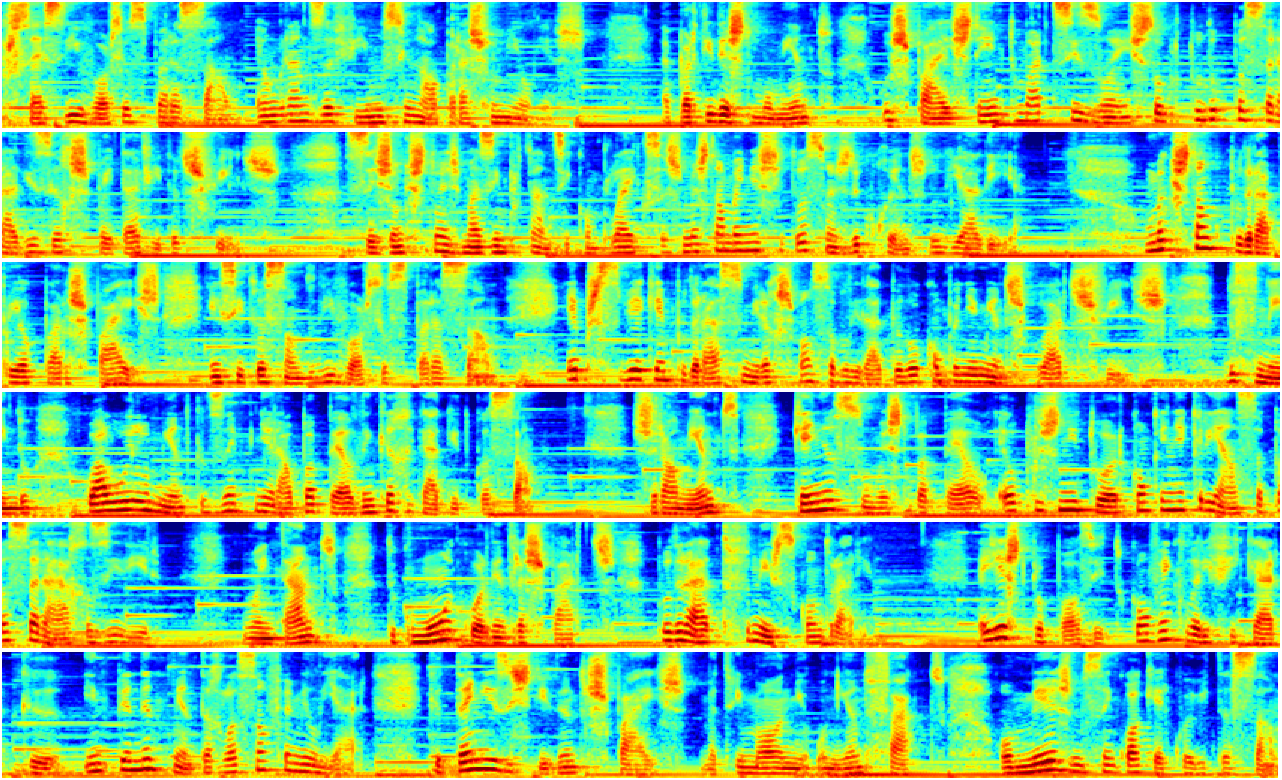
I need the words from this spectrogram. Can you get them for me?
processo de divórcio ou separação é um grande desafio emocional para as famílias. A partir deste momento, os pais têm de tomar decisões sobre tudo o que passará a dizer respeito à vida dos filhos, sejam questões mais importantes e complexas, mas também as situações decorrentes do dia a dia. Uma questão que poderá preocupar os pais em situação de divórcio ou separação é perceber quem poderá assumir a responsabilidade pelo acompanhamento escolar dos filhos, definindo qual o elemento que desempenhará o papel de encarregado de educação. Geralmente, quem assume este papel é o progenitor com quem a criança passará a residir. No entanto, de comum acordo entre as partes, poderá definir-se contrário. A este propósito, convém clarificar que, independentemente da relação familiar que tenha existido entre os pais, matrimónio, união de facto ou mesmo sem qualquer coabitação,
